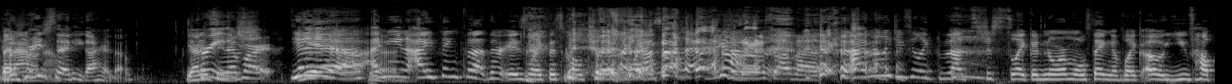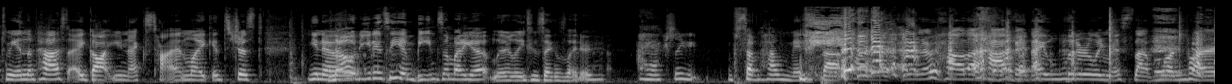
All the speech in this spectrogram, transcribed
But I don't Preach know. said he got her though. Y'all didn't see that part? Yeah, yeah, Yeah. I mean, I think that there is like this culture. of, like, I saw that. I really do feel like that's just like a normal thing of like, oh, you've helped me in the past, I got you next time. Like it's just, you know. No, you didn't see him beating somebody up literally two seconds later. I actually somehow missed that part. I don't know how that happened. I literally missed that one part.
